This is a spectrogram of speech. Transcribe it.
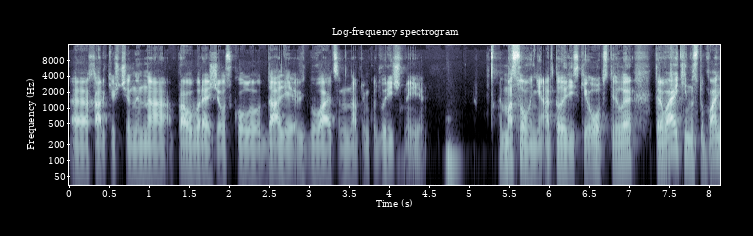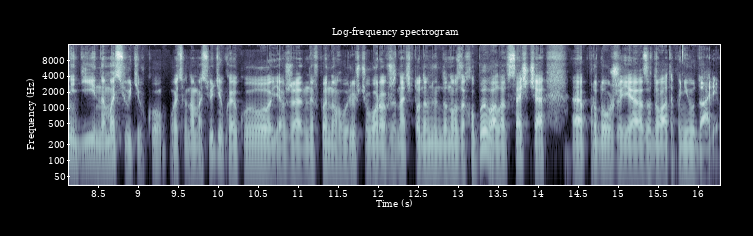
Харківщини на правобережжя Осколу далі відбувається на напрямку дворічної. Масовані артилерійські обстріли тривають і наступальні дії на Масютівку. Ось вона Масютівка, яку я вже невпинно говорю, що ворог вже, начебто, давно захопив, але все ще е, продовжує задавати по ній ударів.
